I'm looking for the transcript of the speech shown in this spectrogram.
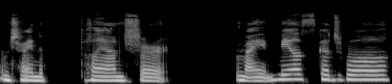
I'm trying to plan for my meal schedule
